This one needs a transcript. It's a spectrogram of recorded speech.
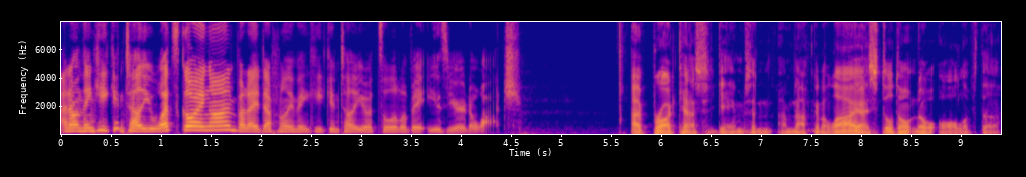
I don't think he can tell you what's going on, but I definitely think he can tell you it's a little bit easier to watch. I've broadcasted games, and I'm not going to lie, I still don't know all of the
